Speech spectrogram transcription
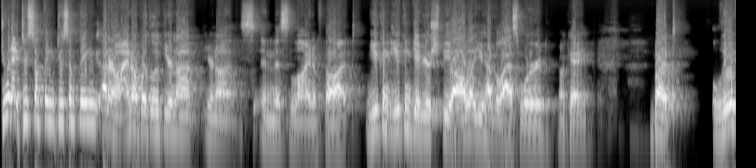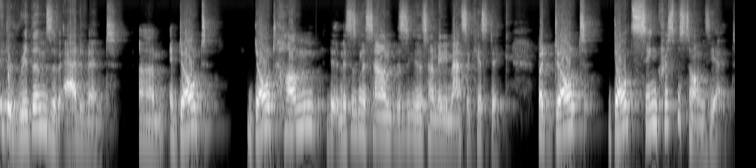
do it. Do something. Do something. I don't know. I know, Brother Luke, you're not. You're not in this line of thought. You can. You can give your spiel. I'll let you have the last word. Okay. But live the rhythms of Advent, um, and don't don't hum. This is going to sound. This is going to sound maybe masochistic, but don't don't sing Christmas songs yet.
